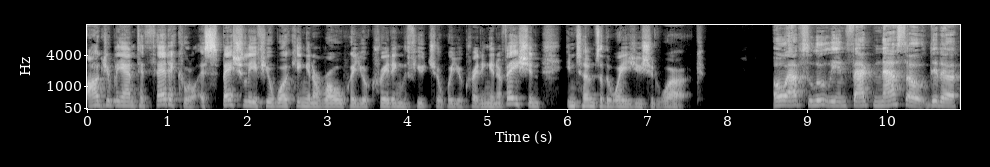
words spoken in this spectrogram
arguably antithetical, especially if you're working in a role where you're creating the future, where you're creating innovation in terms of the ways you should work. Oh, absolutely. In fact, NASA did a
